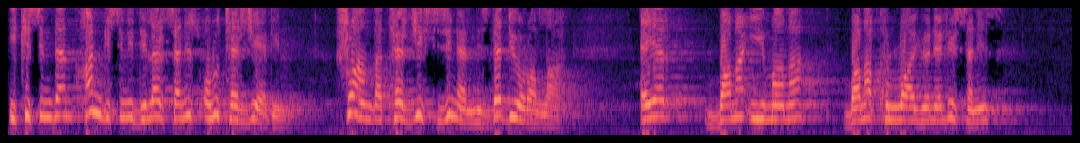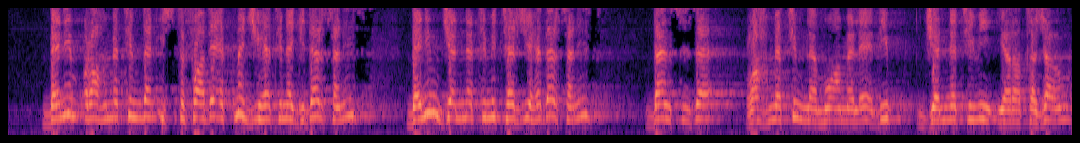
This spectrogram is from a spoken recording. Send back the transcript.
İkisinden hangisini dilerseniz onu tercih edin. Şu anda tercih sizin elinizde diyor Allah. Eğer bana imana, bana kulluğa yönelirseniz, benim rahmetimden istifade etme cihetine giderseniz, benim cennetimi tercih ederseniz, ben size rahmetimle muamele edip cennetimi yaratacağım.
